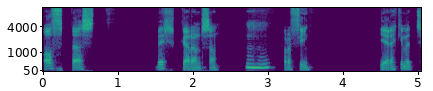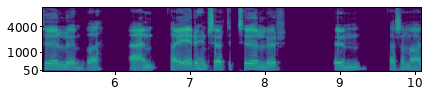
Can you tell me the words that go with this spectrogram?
oftast virkar hann samt mm bara fínt. Ég er ekki með tölu um það, en það eru hins vegar til tölur um það sem að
